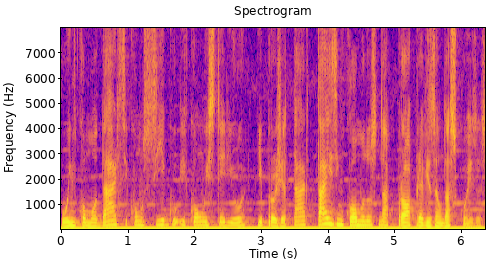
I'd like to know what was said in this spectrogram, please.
o incomodar-se consigo e com o exterior e projetar tais incômodos na própria visão das coisas.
